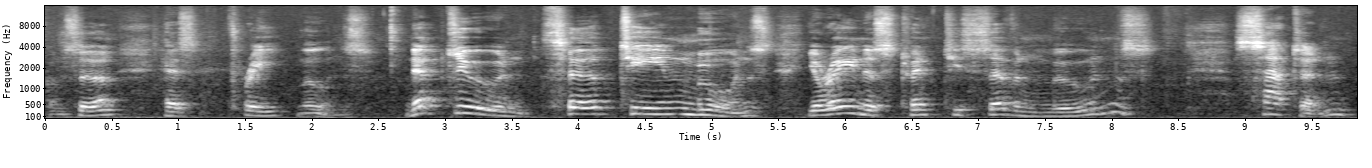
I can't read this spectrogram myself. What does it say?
concern, has three moons. Neptune, 13 moons. Uranus, 27 moons. Saturn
